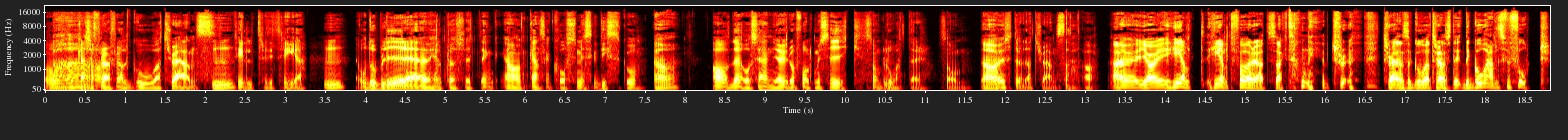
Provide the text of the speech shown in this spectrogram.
Och Ah. kanske framförallt goa trance Mm. till 33. Mm. Och då blir det helt plötsligt en ja, ganska kosmisk disco Ja. av det. Och sen gör ju då folk musik som låter som Mm. Ja, trance. Så att, ja. Ja, Jag är helt, helt för att sakta ner tr- trans och goa trans. Det, det går alldeles för fort.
